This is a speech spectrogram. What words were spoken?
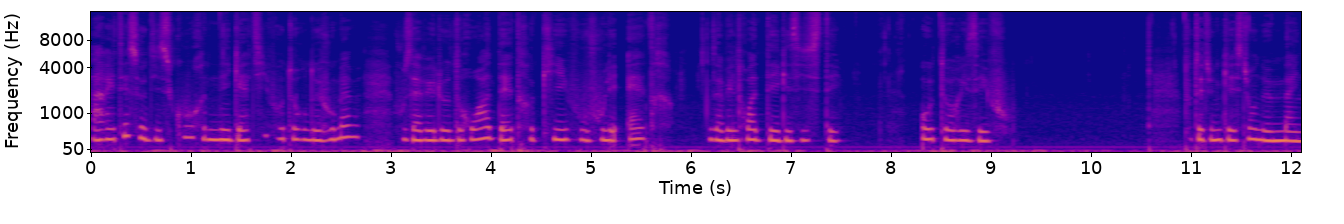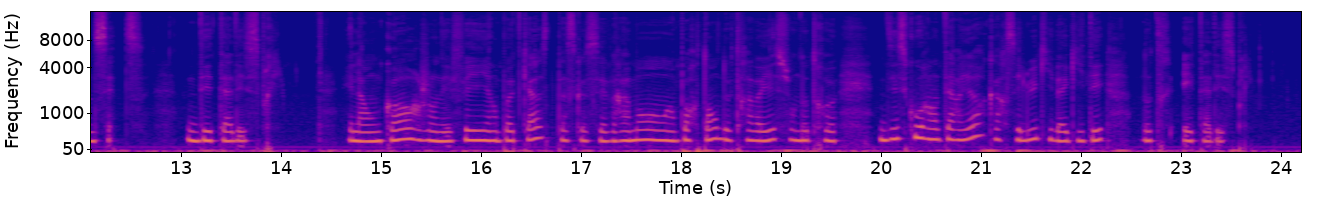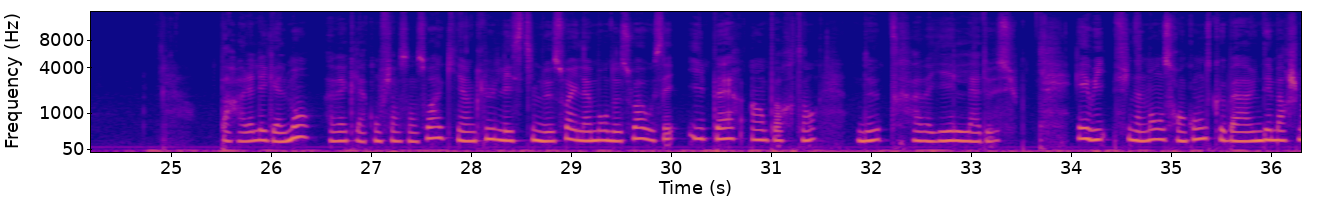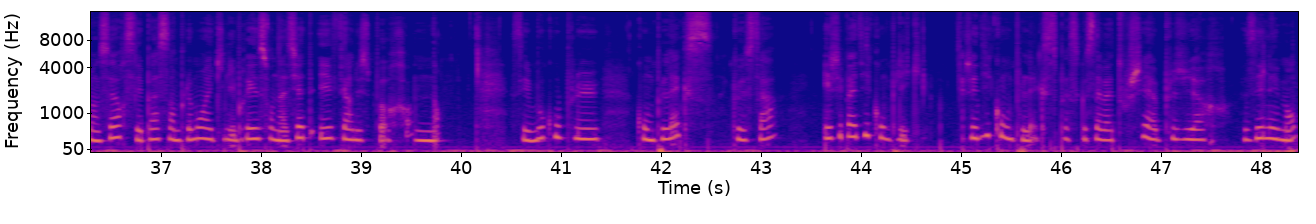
Arrêtez ce discours négatif autour de vous-même. Vous avez le droit d'être qui vous voulez être vous avez le droit d'exister. Autorisez-vous. Tout est une question de mindset, d'état d'esprit. Et là encore, j'en ai fait un podcast parce que c'est vraiment important de travailler sur notre discours intérieur car c'est lui qui va guider notre état d'esprit. Parallèle également avec la confiance en soi qui inclut l'estime de soi et l'amour de soi où c'est hyper important de travailler là-dessus. Et oui, finalement, on se rend compte que bah, une démarche minceur, c'est pas simplement équilibrer son assiette et faire du sport. Non. C'est beaucoup plus complexe que ça. Et j'ai pas dit compliqué. J'ai dit complexe parce que ça va toucher à plusieurs éléments.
